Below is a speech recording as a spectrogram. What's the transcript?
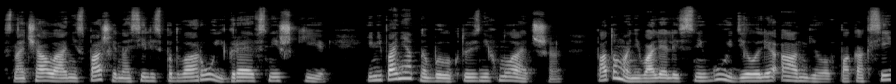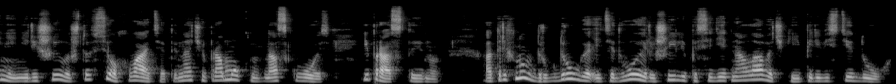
Сначала они с Пашей носились по двору, играя в снежки, и непонятно было, кто из них младше. Потом они валялись в снегу и делали ангелов, пока Ксения не решила, что все, хватит, иначе промокнут насквозь и простынут. Отряхнув друг друга, эти двое решили посидеть на лавочке и перевести дух.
